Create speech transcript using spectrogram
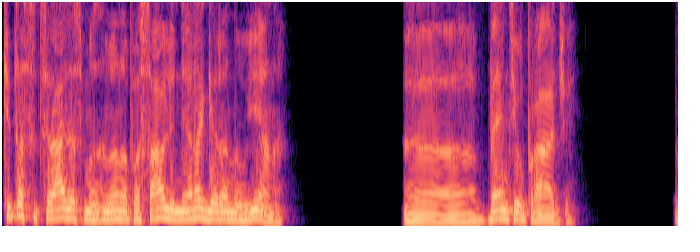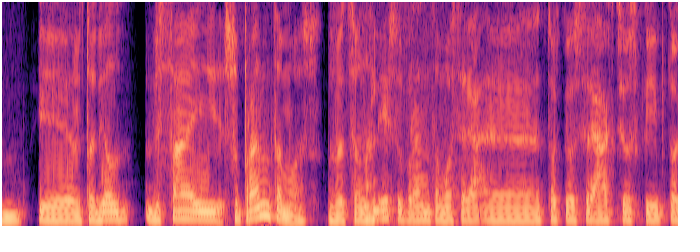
kitas atsiradęs mano pasaulyje nėra gera naujiena. E, bent jau pradžiai. Ir todėl visai suprantamos, racionaliai suprantamos re, e, tokios reakcijos kaip to,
